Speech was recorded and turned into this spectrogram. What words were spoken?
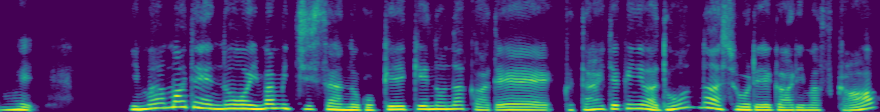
はい。今までの今道さんのご経験の中で、具体的にはどんな症例がありますか？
